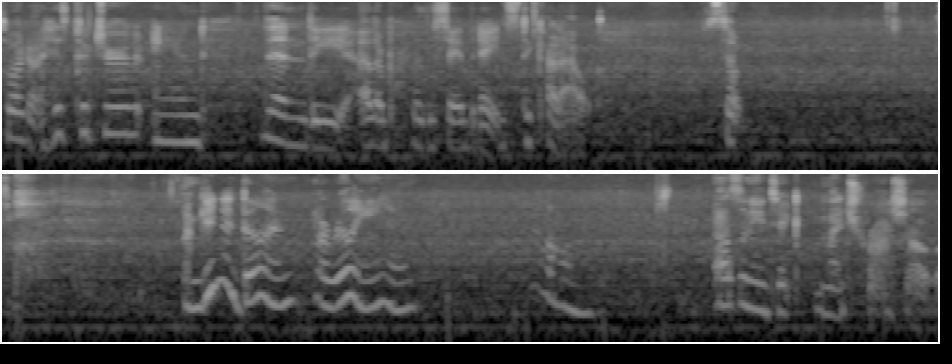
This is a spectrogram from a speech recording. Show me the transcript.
So I got his picture and then the other part of the save the dates to cut out. So I'm getting it done. I really am. Um, I also need to take my trash out.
